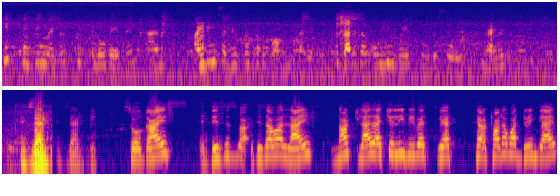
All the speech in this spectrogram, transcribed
Keep thinking like this, keep innovating and finding solutions to the problems that exist. So that is our only way through this whole crisis. Exactly. Exactly. So, guys, this is wha- this is our life. Not live actually. We were we had th- thought about doing live,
